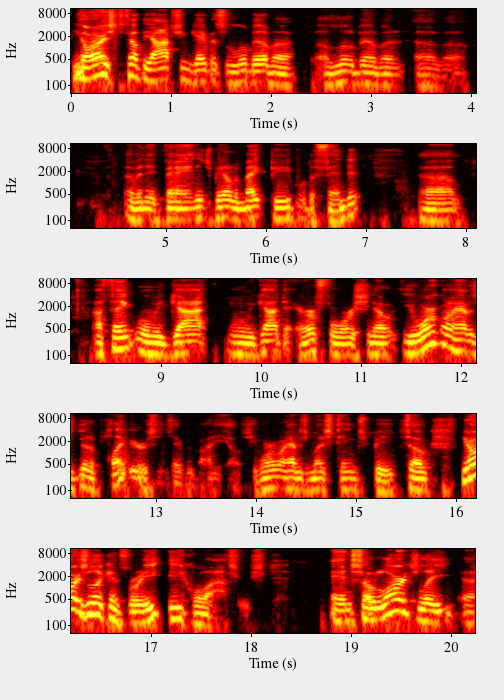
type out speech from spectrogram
you know, I always felt the option gave us a little bit of a a little bit of a, of a of an advantage, being able to make people defend it. Um, I think when we got when we got to Air Force, you know, you weren't going to have as good of players as everybody else. You weren't going to have as much team speed. So you're always looking for e- equalizers. And so largely, uh,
